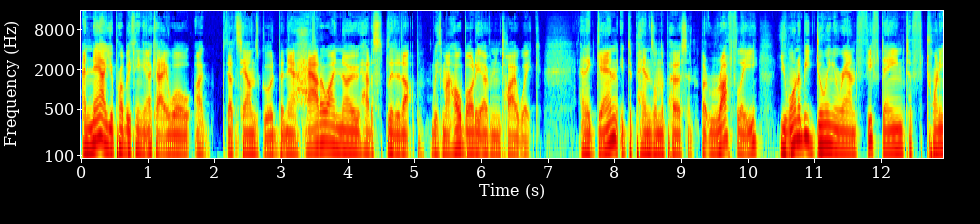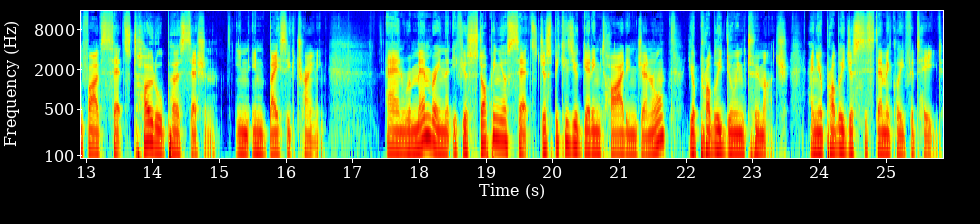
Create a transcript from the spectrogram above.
And now you're probably thinking, okay, well, I that sounds good, but now how do I know how to split it up with my whole body over an entire week? And again, it depends on the person, but roughly you want to be doing around 15 to 25 sets total per session in, in basic training. And remembering that if you're stopping your sets just because you're getting tired in general, you're probably doing too much and you're probably just systemically fatigued.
